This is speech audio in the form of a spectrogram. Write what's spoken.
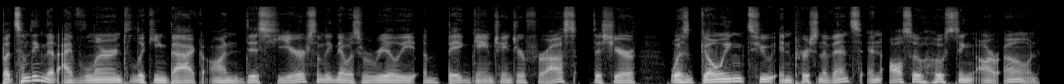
But something that I've learned looking back on this year, something that was really a big game changer for us this year, was going to in person events and also hosting our own.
